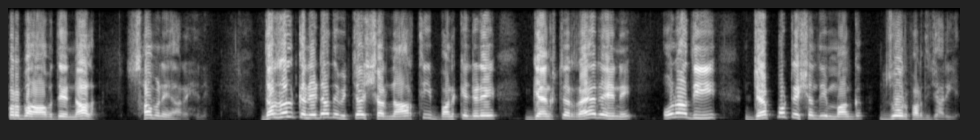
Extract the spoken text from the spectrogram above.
ਪ੍ਰਭਾਵ ਦੇ ਨਾਲ ਸਾਹਮਣੇ ਆ ਰਹੇ ਨੇ। ਦਰਅਸਲ ਕੈਨੇਡਾ ਦੇ ਵਿੱਚ ਸ਼ਰਨਾਰਥੀ ਬਣ ਕੇ ਜਿਹੜੇ ਗੈਂਗਸਟਰ ਰਹਿ ਰਹੇ ਨੇ, ਉਹਨਾਂ ਦੀ ਡੈਪੋਟੇਸ਼ਨ ਦੀ ਮੰਗ ਜ਼ੋਰ ਫੜਦੀ ਜਾ ਰਹੀ ਹੈ।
